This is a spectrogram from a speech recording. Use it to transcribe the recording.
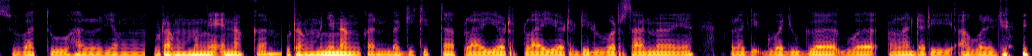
suatu hal yang kurang mengenakan, kurang menyenangkan bagi kita player-player di luar sana ya. Apalagi gua juga, gua malah dari awal jadi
